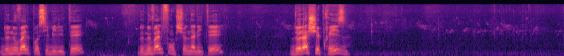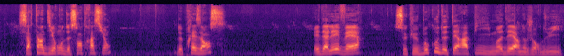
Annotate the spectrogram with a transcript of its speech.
de nouvelles possibilités, de nouvelles fonctionnalités, de lâcher prise. Certains diront de centration, de présence, et d'aller vers ce que beaucoup de thérapies modernes aujourd'hui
